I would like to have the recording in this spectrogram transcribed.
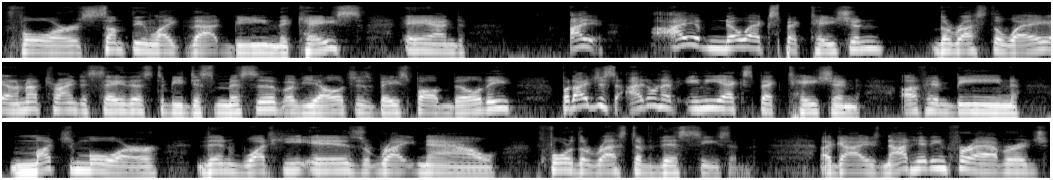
for something like that being the case, and I I have no expectation the rest of the way. And I'm not trying to say this to be dismissive of Yelich's baseball ability, but I just I don't have any expectation of him being much more than what he is right now for the rest of this season. A guy who's not hitting for average,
